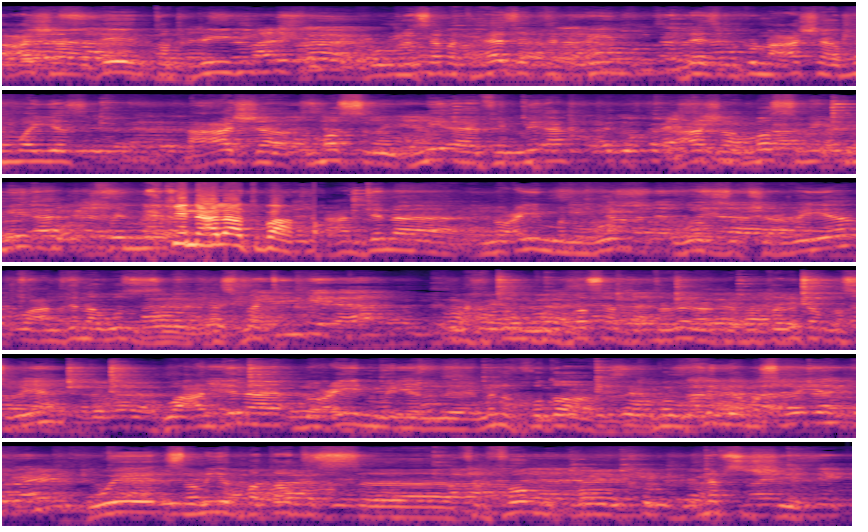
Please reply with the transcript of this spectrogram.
عشاء غير تقليدي وبمناسبه هذا التكريم لازم يكون عشاء مميز. عشاء مصري 100% عشاء مصري 100% احكي لنا على الأطباق. عندنا نوعين من الرز رز بشعريه وعندنا رز بسمتي مخدوم بالبصل بالطريقة بالطريقة المصريه وعندنا نوعين من من الخضار ملوخية مصرية وصينية بطاطس آه، في الفرن. نفس الشيء.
